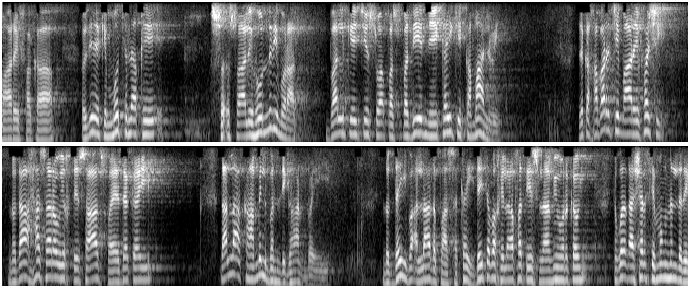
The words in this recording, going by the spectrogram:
معرفه کا دې کې مطلقي صالحون ندي مراد بلکې چې سو پسپدی نیکي کې کمال وي ځکه خبر چې معرفه شي نو دا حسر او اختصاص فائدہ کوي د الله کامل بندگان وي نو دای به الله د پاسه کوي دای ته خلافت اسلامي ور کوي نو ګره دا شرط مونږ نن لري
